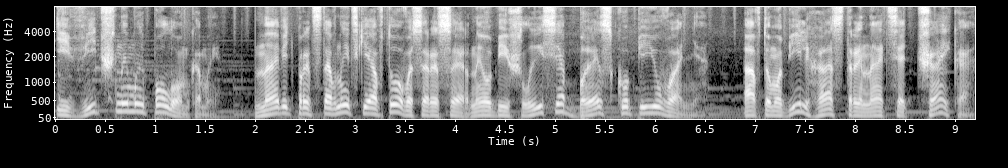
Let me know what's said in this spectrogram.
і вічними поломками. Навіть представницькі авто в СРСР не обійшлися без копіювання. Автомобіль ГАЗ-13 Чайка,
